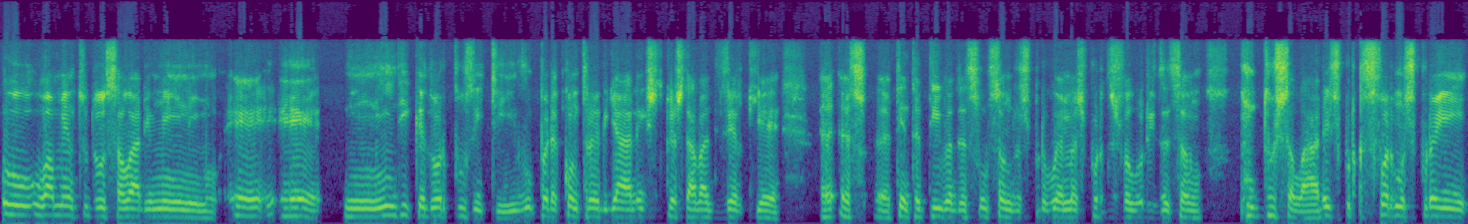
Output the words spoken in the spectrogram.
O, o aumento do salário mínimo é, é um indicador positivo para contrariar isto que eu estava a dizer, que é a, a, tentativa da solução dos problemas por desvalorização dos salários, porque se formos por aí,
